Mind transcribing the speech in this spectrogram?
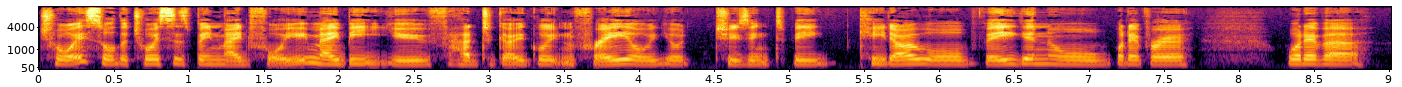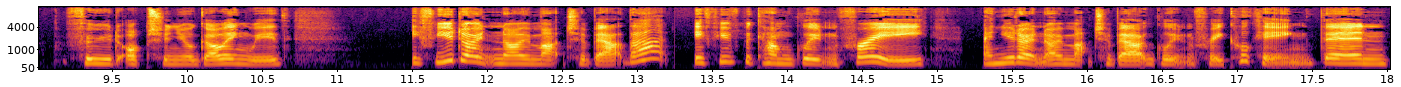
choice or the choice has been made for you, maybe you've had to go gluten free or you're choosing to be keto or vegan or whatever whatever food option you're going with. If you don't know much about that, if you've become gluten free and you don't know much about gluten free cooking, then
